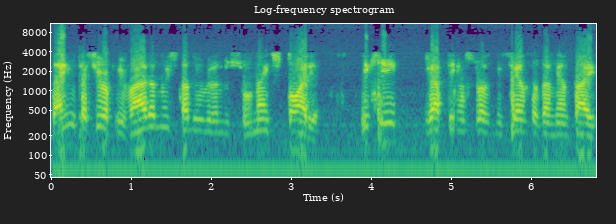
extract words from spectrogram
da iniciativa privada no estado do Rio Grande do Sul na história e que já tem as suas licenças ambientais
